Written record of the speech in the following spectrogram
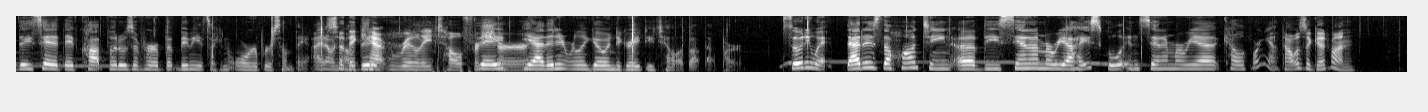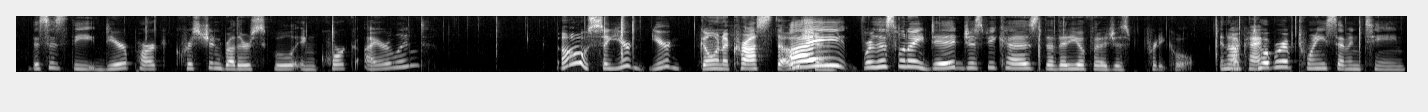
They say that they've caught photos of her, but maybe it's like an orb or something. I don't know. so know. they can't really tell for they- sure. Yeah, they didn't really go into great detail about that part. So anyway, that is the haunting of the Santa Maria High School in Santa Maria, California. That was a good one. This is the Deer Park Christian Brothers School in Cork, Ireland. Oh, so you're you're going across the ocean. I for this one I did just because the video footage is pretty cool. In Okay. October of 2017,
